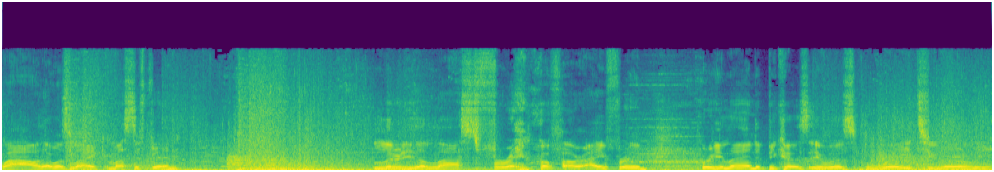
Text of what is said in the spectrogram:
Wow, that was like, must have been literally the last frame of our iframe where he landed because it was way too early.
